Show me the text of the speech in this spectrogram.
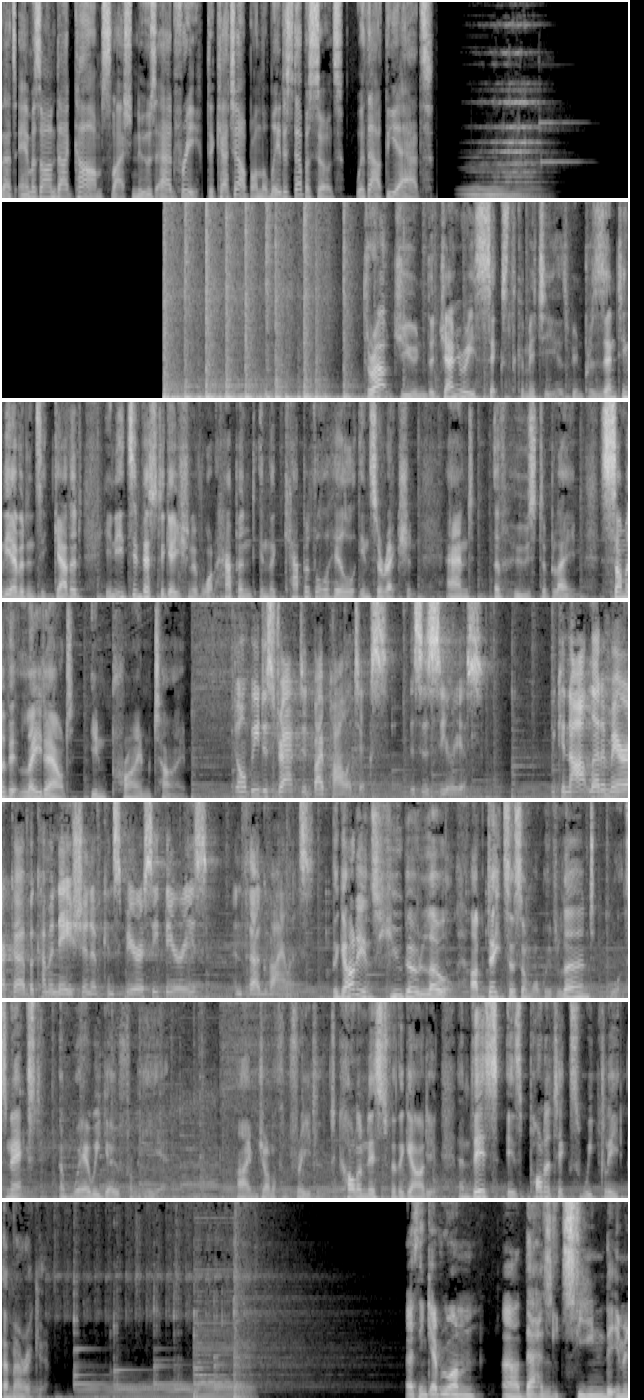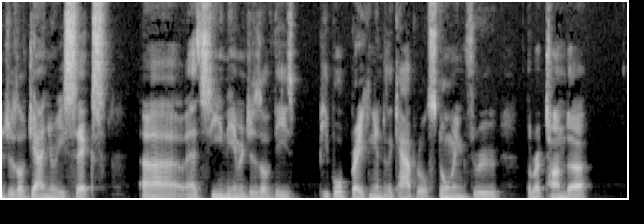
That's amazon.com slash news ad free to catch up on the latest episodes without the ads. Throughout June, the January 6th committee has been presenting the evidence it gathered in its investigation of what happened in the Capitol Hill insurrection and of who's to blame. Some of it laid out in prime time. Don't be distracted by politics. This is serious. We cannot let America become a nation of conspiracy theories and thug violence. The Guardian's Hugo Lowell updates us on what we've learned, what's next, and where we go from here. I'm Jonathan Freedland, columnist for The Guardian, and this is Politics Weekly America. I think everyone uh, that has seen the images of January 6th uh, has seen the images of these people breaking into the Capitol, storming through the rotunda,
